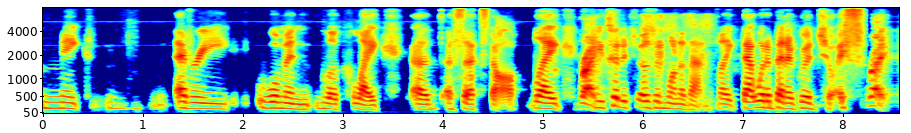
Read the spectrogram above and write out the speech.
make every woman look like a, a sex doll. Like Right. you could have chosen one of them. Like that would have been a good choice. Right.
